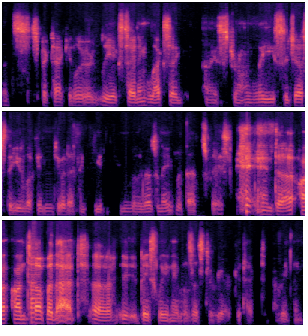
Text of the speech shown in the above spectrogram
that's spectacularly exciting. Lex, I I strongly suggest that you look into it. I think you really resonate with that space. and uh, on top of that, uh, it basically enables us to re-architect everything.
